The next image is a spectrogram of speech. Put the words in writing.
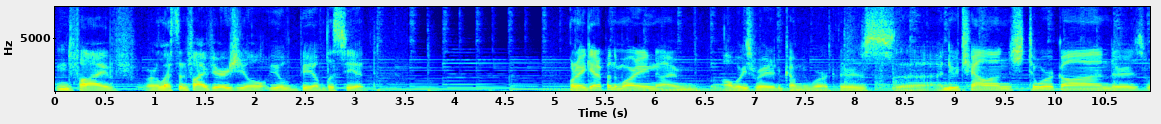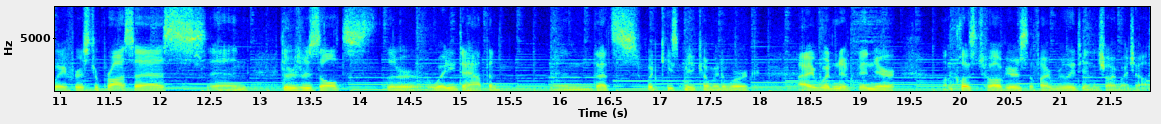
in five or less than five years, you'll, you'll be able to see it. When I get up in the morning, I'm always ready to come to work. There's uh, a new challenge to work on, there's wafers to process, and there's results that are waiting to happen. And that's what keeps me coming to work. I wouldn't have been here close to 12 years if I really didn't enjoy my job.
